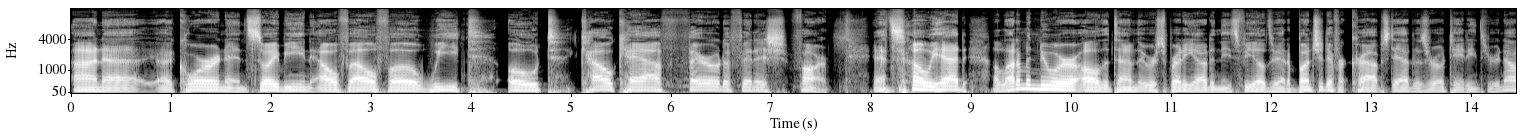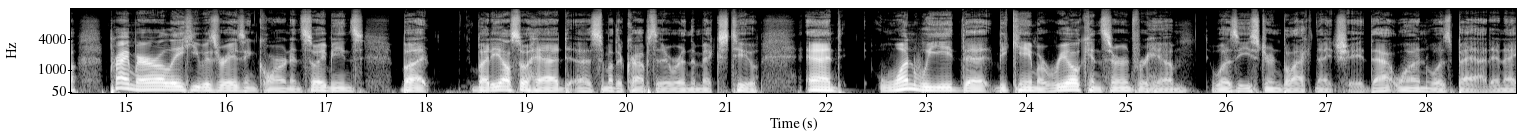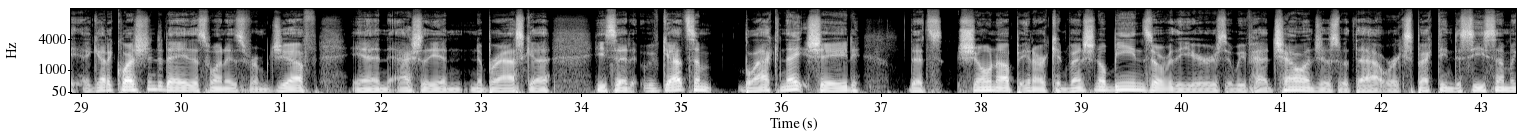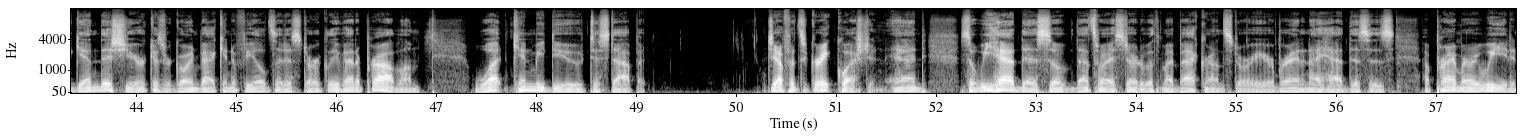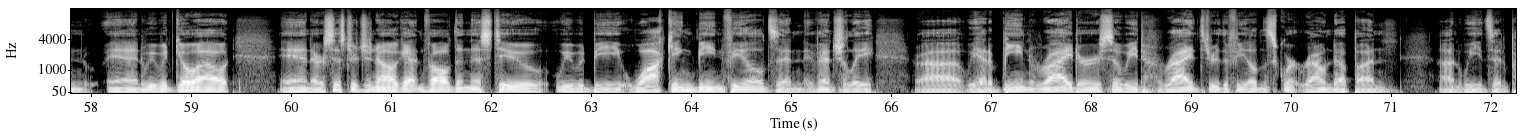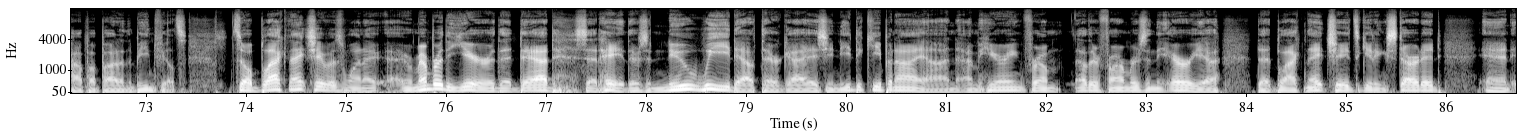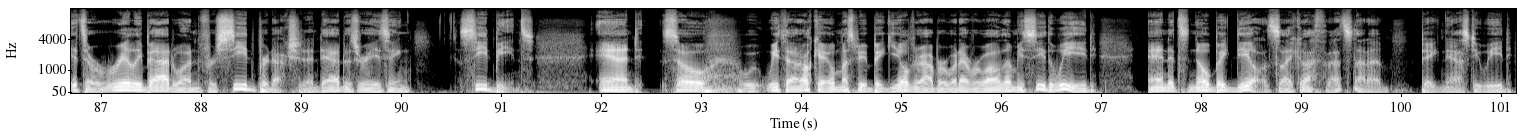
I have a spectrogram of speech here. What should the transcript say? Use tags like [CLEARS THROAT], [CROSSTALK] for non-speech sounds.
on a, a corn and soybean, alfalfa, wheat, oat, cow calf, farrow to finish farm. [LAUGHS] And so we had a lot of manure all the time that we were spreading out in these fields. We had a bunch of different crops dad was rotating through. Now, primarily he was raising corn and soybeans, but but he also had uh, some other crops that were in the mix too. And one weed that became a real concern for him was Eastern Black Nightshade. That one was bad. And I, I got a question today. This one is from Jeff in actually in Nebraska. He said, We've got some black nightshade that's shown up in our conventional beans over the years, and we've had challenges with that. We're expecting to see some again this year because we're going back into fields that historically have had a problem. What can we do to stop it? Jeff, it's a great question. And so we had this, so that's why I started with my background story here. Brian and I had this as a primary weed and and we would go out and our sister Janelle got involved in this too. We would be walking bean fields and eventually uh, we had a bean rider, so we'd ride through the field and squirt Roundup on on weeds that pop up out in the bean fields. So black nightshade was one. I, I, remember the year that Dad said, "Hey, there's a new weed out there, guys. You need to keep an eye on." I'm hearing from other farmers in the area that black nightshade's getting started, and it's a really bad one for seed production. And Dad was raising seed beans, and so we thought, okay, well, it must be a big yield robber or whatever. Well, then we see the weed, and it's no big deal. It's like, oh, that's not a big nasty weed.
